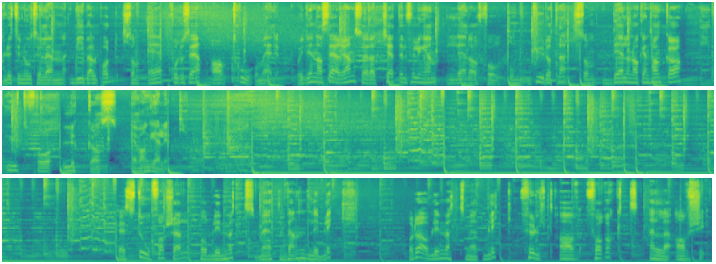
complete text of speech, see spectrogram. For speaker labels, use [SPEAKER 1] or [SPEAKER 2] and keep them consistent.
[SPEAKER 1] Du lytter nå til en bibelpod som er produsert av Tro og Medie. Og I denne serien så er det Kjetil Fyllingen, leder for omgud.nett, som deler noen tanker ut fra Lukas evangelium. Det er stor forskjell på å bli møtt med et vennlig blikk, og da å bli møtt med et blikk fullt av forakt eller avsky.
